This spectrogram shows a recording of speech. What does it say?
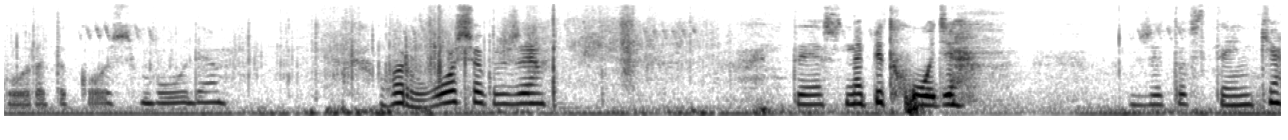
Скоро також буде. Горошок вже теж на підході. Вже товстенькі.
